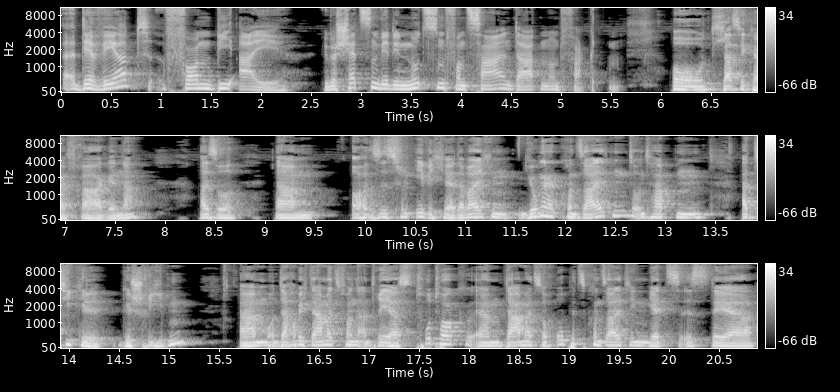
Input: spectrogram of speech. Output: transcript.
äh, der Wert von BI, überschätzen wir den Nutzen von Zahlen, Daten und Fakten? Oh, Klassikerfrage, ne? Also, ähm, oh, das ist schon ewig her. Da war ich ein junger Consultant und habe einen Artikel geschrieben ähm, und da habe ich damals von Andreas Totok, ähm, damals noch Opitz Consulting, jetzt ist der,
